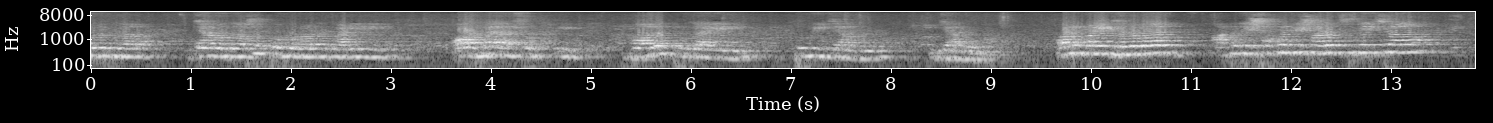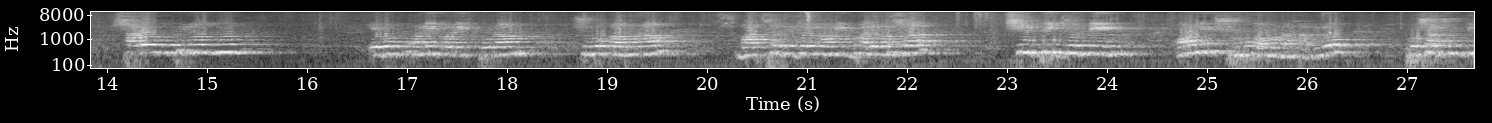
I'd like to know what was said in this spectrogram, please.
দুর্গা যাব দশক প্রহরণকারিণী অভয়া শক্তি, বল প্রদায়িনী তুমি যাব যাব মা। অনেক অনেক ধন্যবাদ। আপনাদের সকলকে স্মারক শুভেচ্ছা, স্মারক অভিনন্দন। এবং অনেক অনেক প্রণাম শুভকামনা বাচ্চাদের জন্য অনেক ভালোবাসা শিল্পীর জন্য অনেক শুভকামনা থাকলো প্রশাসনকে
